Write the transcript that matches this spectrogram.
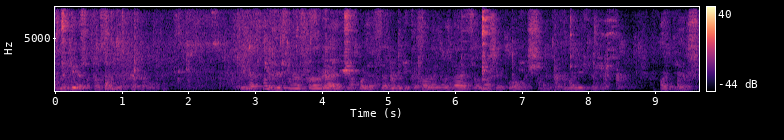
Ну, интересно просто нет этому. И Господь здесь не оставляет, находятся люди, которые нуждаются в нашей помощи, в молитвенной поддержке.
